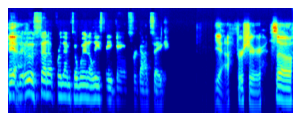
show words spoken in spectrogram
they, yeah. It was set up for them to win at least eight games, for God's sake. Yeah, for sure. So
